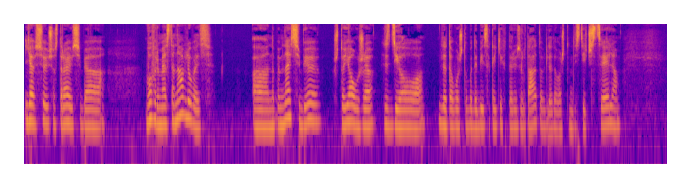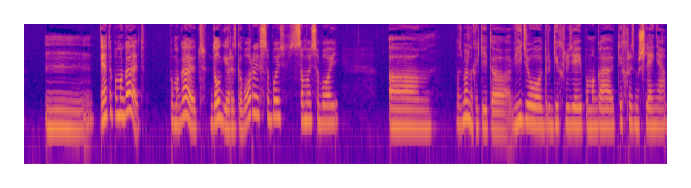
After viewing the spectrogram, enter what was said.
я все еще стараюсь себя вовремя останавливать, а напоминать себе, что я уже сделала для того, чтобы добиться каких-то результатов, для того, чтобы достичь цели. И это помогает. Помогают долгие разговоры с собой, с самой собой. Возможно, какие-то видео других людей помогают, их размышления.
